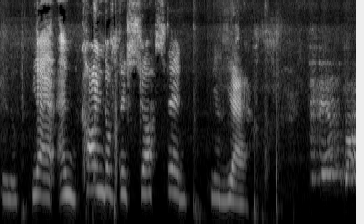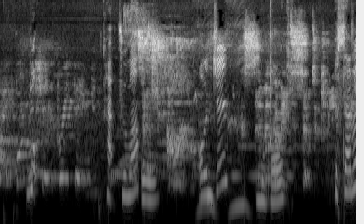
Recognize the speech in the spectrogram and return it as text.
You know. Yeah, and kind of disgusting. Yeah. Stand by for mission briefing. Capture that. Oranges. Oh my god. The seven.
